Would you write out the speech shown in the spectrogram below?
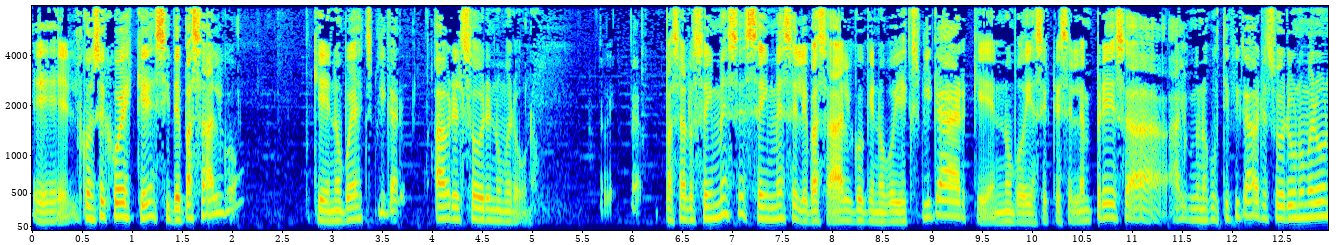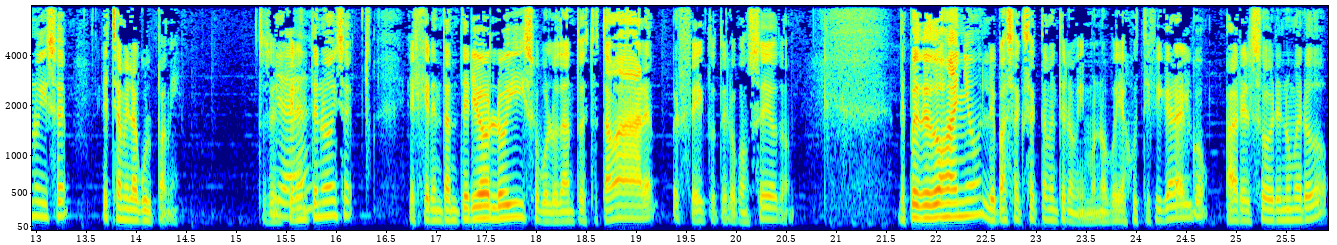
el consejo es que si te pasa algo que no puedes explicar, abre el sobre número uno. Pasan los seis meses, seis meses le pasa algo que no podía explicar, que no podía hacer crecer la empresa, algo que no justificaba, abre el sobre número uno y dice, échame la culpa a mí. Entonces el gerente no dice, el gerente anterior lo hizo, por lo tanto esto está mal, perfecto, te lo concedo. Después de dos años le pasa exactamente lo mismo, no podía justificar algo, abre el sobre número dos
